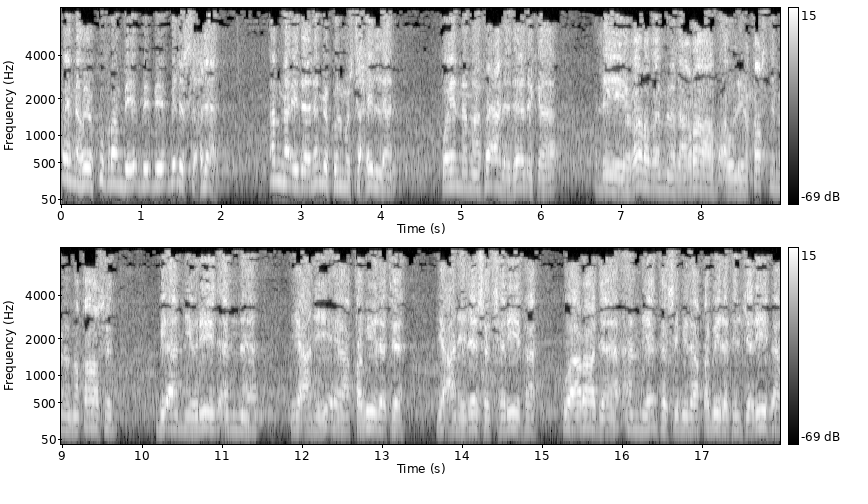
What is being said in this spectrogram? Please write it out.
فإنه كفرا بالاستحلال. أما إذا لم يكن مستحلا وإنما فعل ذلك لغرض من الأغراض أو لقصد من المقاصد بأن يريد أن يعني قبيلته يعني ليست شريفة وأراد أن ينتسب إلى قبيلة شريفة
